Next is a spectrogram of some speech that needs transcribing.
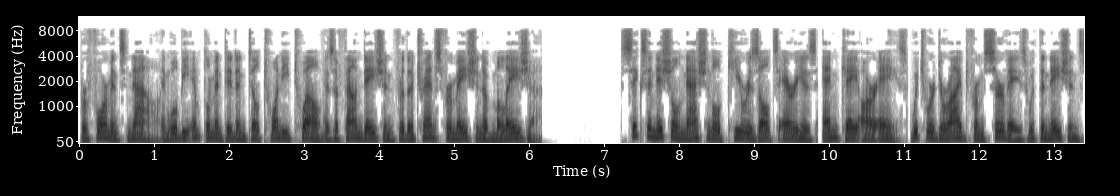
Performance Now and will be implemented until 2012 as a foundation for the transformation of Malaysia. Six initial National Key Results Areas NKRAs which were derived from surveys with the nation's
